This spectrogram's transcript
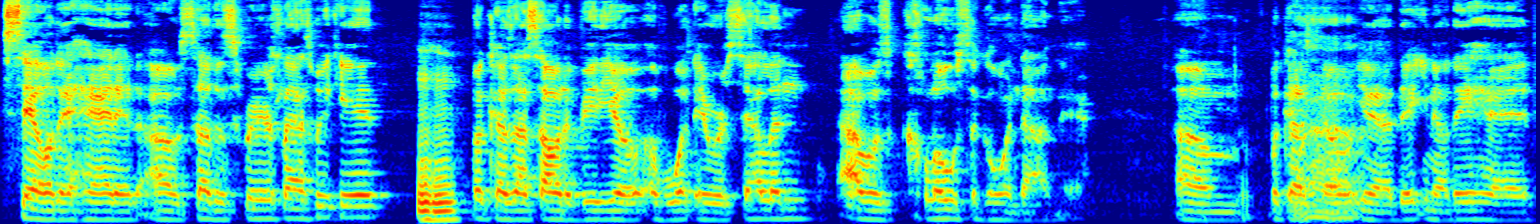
sale they had at um, Southern Spirits last weekend Mm-hmm. because I saw the video of what they were selling. I was close to going down there. Um, because you know, yeah, they you know they had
